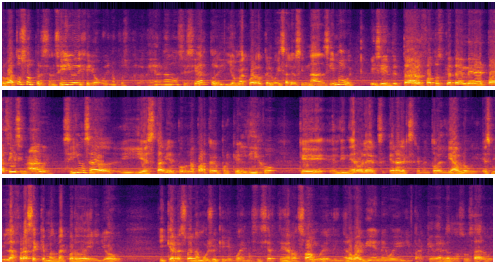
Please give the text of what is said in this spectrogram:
El vato súper sencillo. Dije yo, bueno, pues a la verga, ¿no? Sí es cierto. Y yo me acuerdo que el güey salió sin nada encima, güey. Y sí, de todas las fotos que también vi, todas así sin nada, güey. Sí, o sea, y, y está bien por una parte, güey, porque él dijo que el dinero era el excremento del diablo, güey. Es la frase que más me acuerdo de él yo, güey. Y que resuena mucho y que, bueno, sí es cierto, tiene razón, güey. El dinero va y viene, güey, y para qué vergas lo vas a usar, güey.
